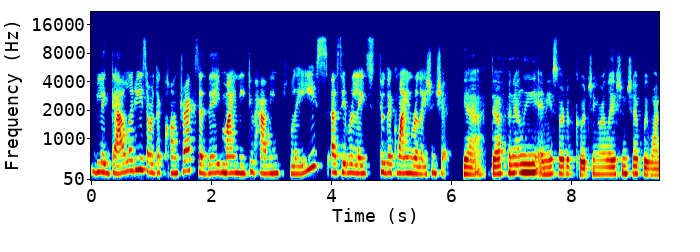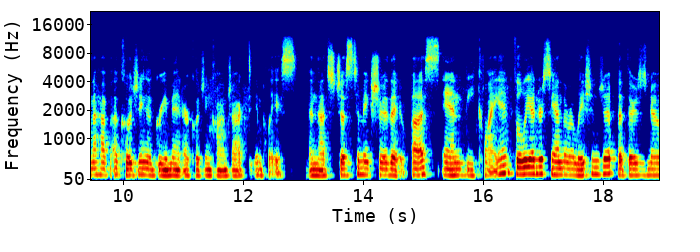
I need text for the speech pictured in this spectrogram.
legalities or the contracts that they might need to have in place as it relates to the client relationship? Yeah, definitely. Any sort of coaching relationship, we want to have a coaching agreement or coaching contract in place. And that's just to make sure that us and the client fully understand the relationship, that there's no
